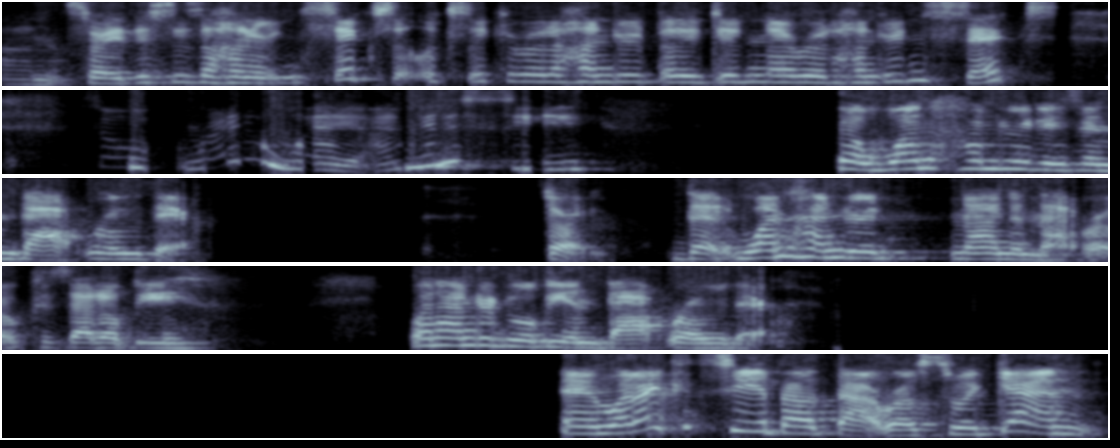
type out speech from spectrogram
Um, sorry, this is 106. It looks like I wrote 100, but I didn't. I wrote 106. So right away, I'm going to see that 100 is in that row there. Sorry, that 100 not in that row because that'll be 100 will be in that row there. And what I could see about that row, so again,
